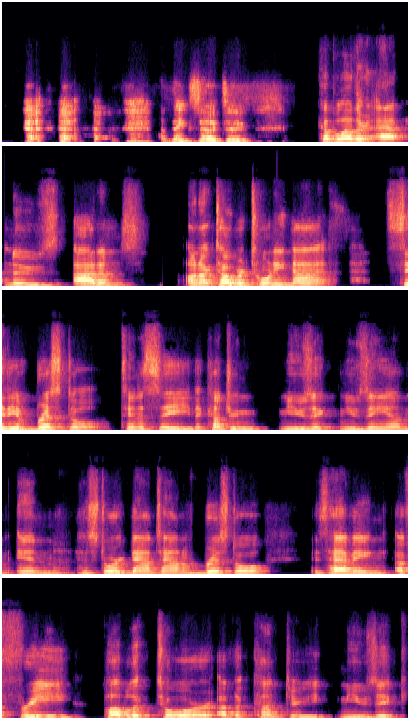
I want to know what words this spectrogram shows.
I think so too. A couple other app news items. On October 29th, City of Bristol Tennessee, the Country Music Museum in historic downtown of Bristol is having a free public tour of the Country Music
